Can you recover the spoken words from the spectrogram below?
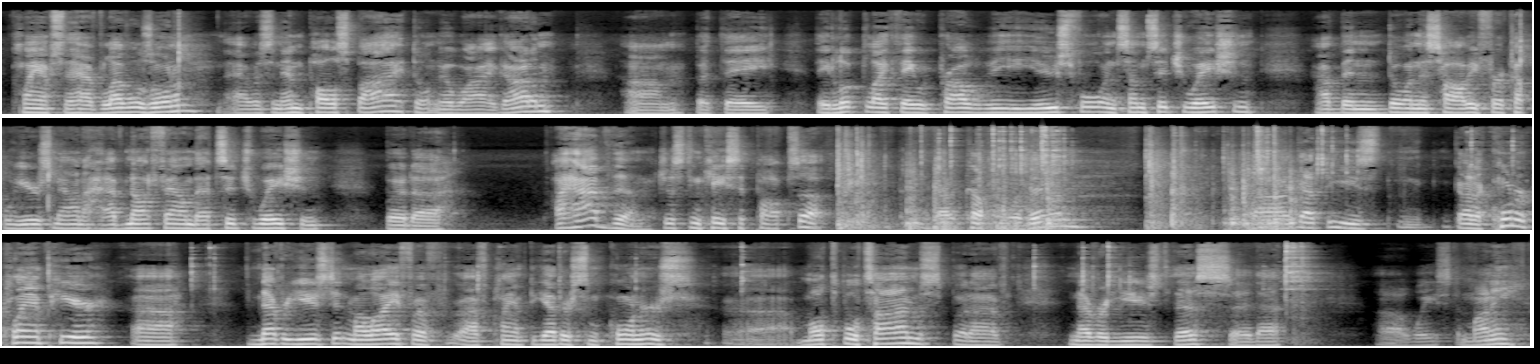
clamps that have levels on them. That was an impulse buy. Don't know why I got them. Um, but they they looked like they would probably be useful in some situation. I've been doing this hobby for a couple years now, and I have not found that situation. But uh, I have them, just in case it pops up. Got a couple of them. Uh, I got these, got a corner clamp here. Uh, never used it in my life. I've, I've clamped together some corners uh, multiple times, but I've never used this, so that's a waste of money.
